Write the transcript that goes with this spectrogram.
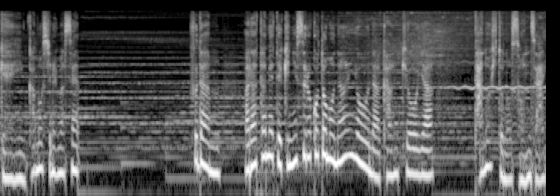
原因かもしれません。普段改めて気にすることもないような環境や他の人の存在。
